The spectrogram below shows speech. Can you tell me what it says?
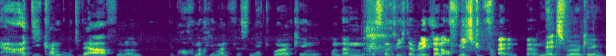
ja, die kann gut werfen und wir brauchen noch jemand fürs Networking. Und dann ist natürlich der Blick dann auf mich gefallen. Ähm, Networking.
